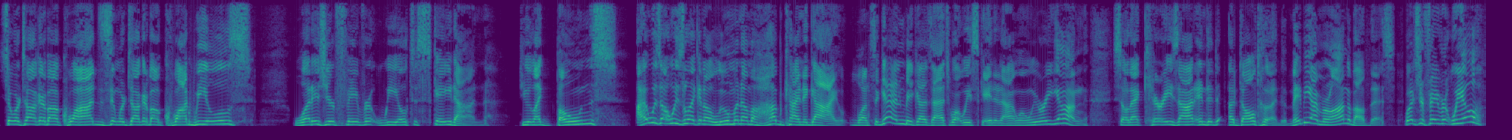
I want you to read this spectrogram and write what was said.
So we're talking about quads and we're talking about quad wheels. What is your favorite wheel to skate on? Do you like bones? I was always like an aluminum hub kind of guy. Once again, because that's what we skated on when we were young. So that carries on into adulthood. Maybe I'm wrong about this. What's your favorite wheel?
